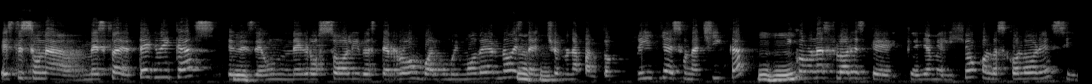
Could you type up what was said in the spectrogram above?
Esta es una mezcla de técnicas, eh, Mm. desde un negro sólido, este rombo, algo muy moderno, está hecho en una pantorrilla, es una chica, y Ujú. con unas flores que, que ella me eligió con los colores y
